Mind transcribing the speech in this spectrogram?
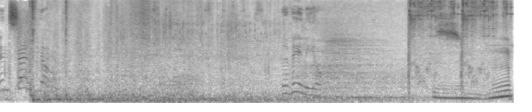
Incendio. Revelio. So,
